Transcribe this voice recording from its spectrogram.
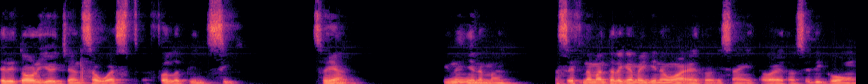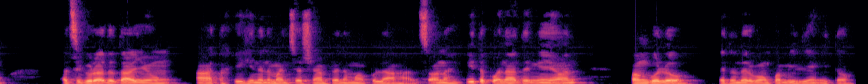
teritoryo dyan sa West Philippine Sea. So, yan. Tingnan niyo naman. As if naman talaga may ginawa itong isang ito, itong si Digong, at sigurado tayong aatakihin na naman siya syempre ng mga pulahan. So, ang nakikita po natin ngayon, Panggulo, itong dalawang pamilyang ito.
